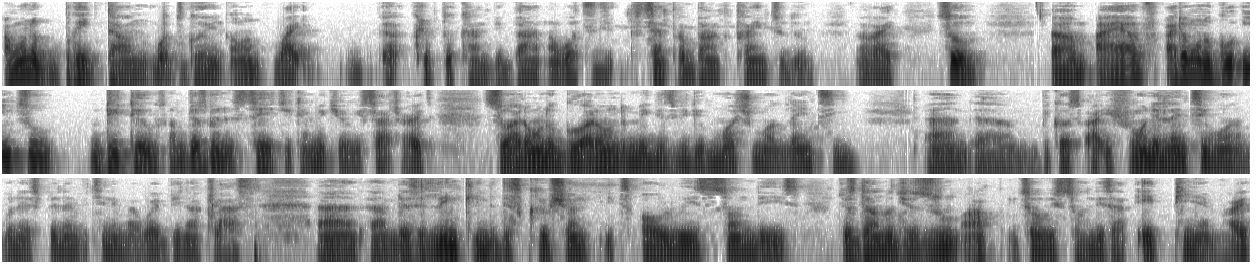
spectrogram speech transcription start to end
i want to break down what's going on why uh, crypto can be banned and what's the central bank trying to do all right. So um, I have, I don't want to go into details. I'm just going to say it. You can make your research, right? So I don't want to go, I don't want to make this video much more lengthy. And um, because I, if you want a lengthy one, I'm going to explain everything in my webinar class. And um, there's a link in the description. It's always Sundays. Just download your Zoom app. It's always Sundays at 8 p.m., right?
